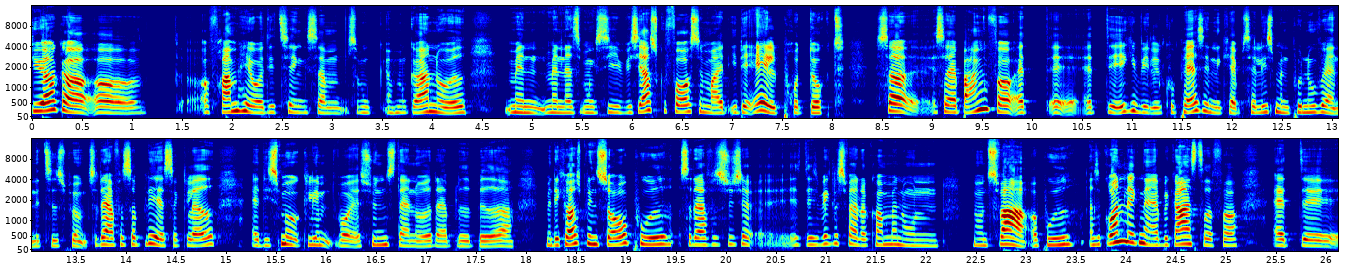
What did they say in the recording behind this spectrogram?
dyrker og og fremhæver de ting, som, som, som gør noget. Men, men altså man kan sige, hvis jeg skulle forestille mig et ideal produkt, så, så er jeg bange for, at, øh, at det ikke ville kunne passe ind i kapitalismen på nuværende tidspunkt. Så derfor så bliver jeg så glad af de små glimt, hvor jeg synes, der er noget, der er blevet bedre. Men det kan også blive en sovepude, så derfor synes jeg, øh, det er virkelig svært at komme med nogle, nogle svar og bud. Altså grundlæggende er jeg begejstret for, at øh,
